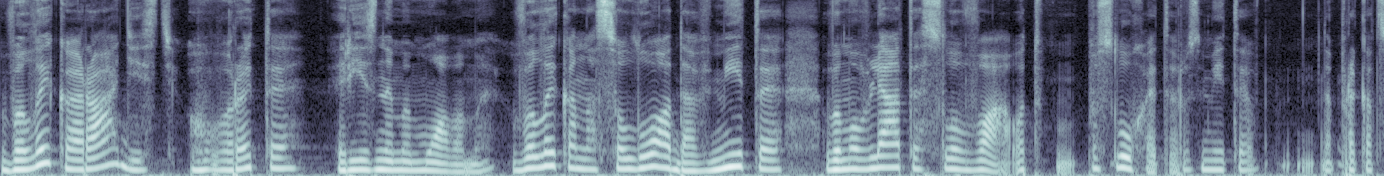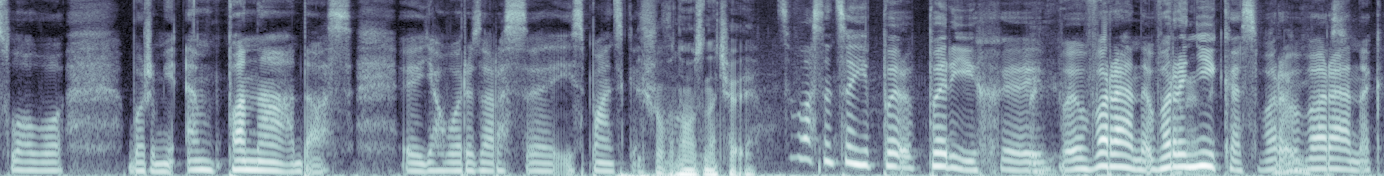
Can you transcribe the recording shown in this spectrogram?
Велика радість говорити різними мовами, велика насолода вміти вимовляти слова. От послухайте, розумієте, наприклад, слово Боже мій, емпанадас. Е, Я говорю зараз е, іспанське І що воно означає? це власне це і пиріг, е, варене, варенікес, вареник.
